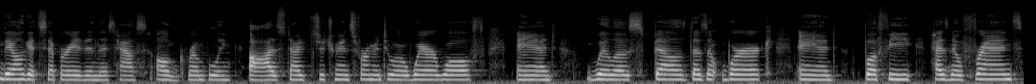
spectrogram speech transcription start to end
they all get separated in this house, all grumbling. Oz starts to transform into a werewolf, and Willow's spells doesn't work, and Buffy has no friends,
